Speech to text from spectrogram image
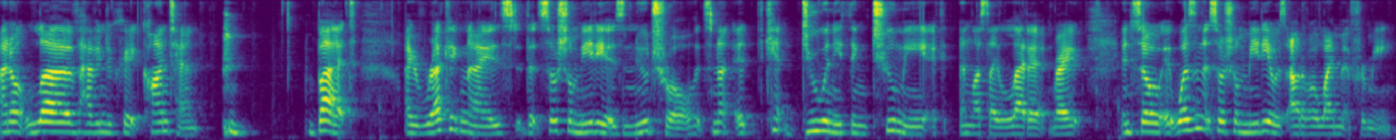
I don't love having to create content. but I recognized that social media is neutral. It's not it can't do anything to me unless I let it, right? And so it wasn't that social media was out of alignment for me.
